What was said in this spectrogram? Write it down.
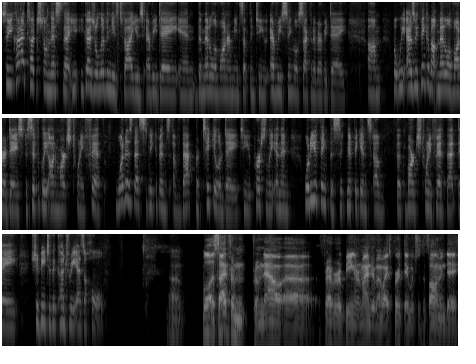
So you kind of touched on this that you, you guys are living these values every day, and the Medal of Honor means something to you every single second of every day. Um, but we, as we think about Medal of Honor Day specifically on March 25th, what is that significance of that particular day to you personally? And then what do you think the significance of the March 25th, that day, should be to the country as a whole? Uh, well, aside from from now uh, forever being a reminder of my wife's birthday, which is the following day,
